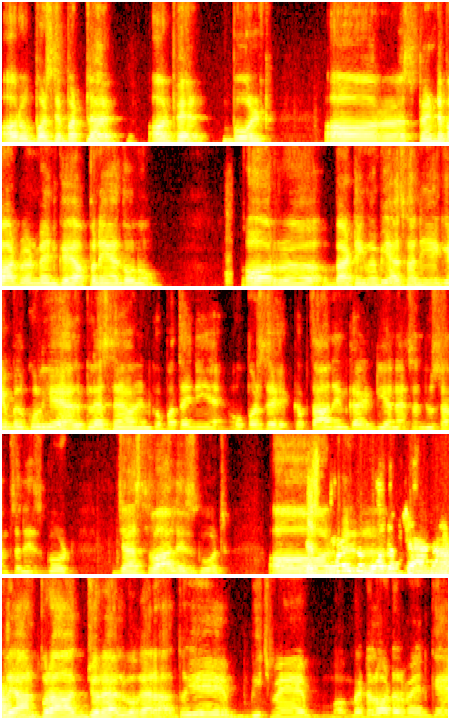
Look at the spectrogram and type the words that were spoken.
और ऊपर से बटलर और फिर बोल्ट और स्पिन डिपार्टमेंट में इनके अपने हैं दोनों। और बैटिंग में भी ऐसा नहीं है कि बिल्कुल ये हेल्पलेस हैं और इनको पता ही नहीं है। ऊपर से कप्तान इनका इंडियन है Sanju Samson is good Jaiswal is good और तो बहुत अच्छा है ना। रियान पराग जोरेल वगैरह तो ये बीच में मिडिल ऑर्डर में इनके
